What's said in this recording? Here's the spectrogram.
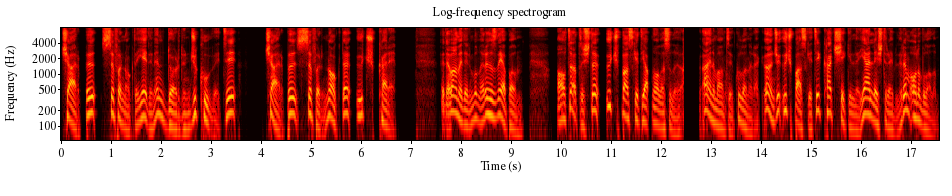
çarpı 0.7'nin dördüncü kuvveti çarpı 0.3 kare. Ve devam edelim, bunları hızlı yapalım. 6 atışta 3 basket yapma olasılığı. Aynı mantığı kullanarak önce 3 basketi kaç şekilde yerleştirebilirim onu bulalım.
